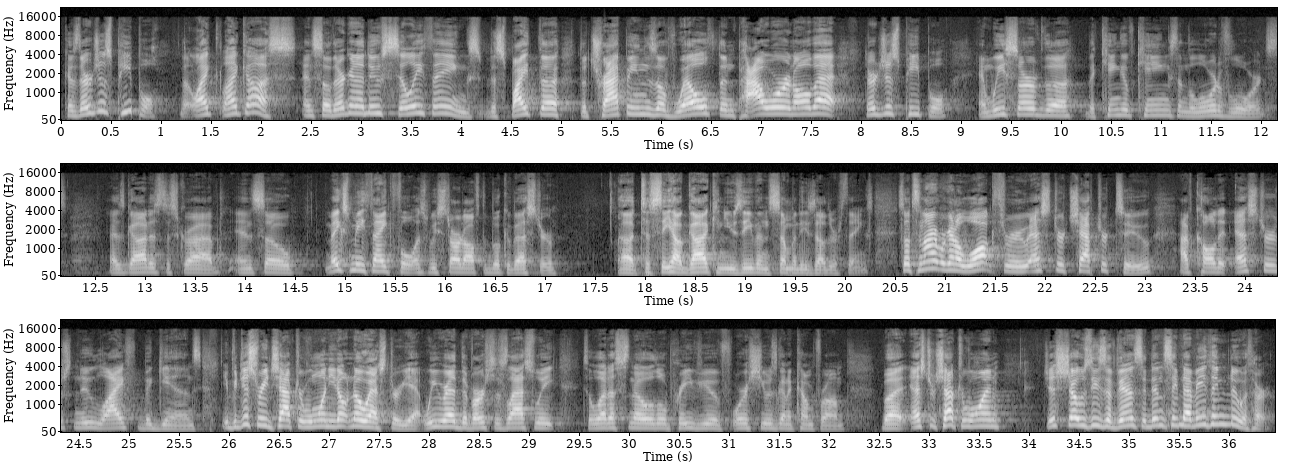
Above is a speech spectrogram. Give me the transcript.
because they're just people like, like us. And so they're going to do silly things despite the, the trappings of wealth and power and all that. They're just people. And we serve the, the King of Kings and the Lord of Lords, as God has described. And so makes me thankful as we start off the book of Esther. Uh, to see how God can use even some of these other things. So, tonight we're going to walk through Esther chapter 2. I've called it Esther's New Life Begins. If you just read chapter 1, you don't know Esther yet. We read the verses last week to let us know a little preview of where she was going to come from. But Esther chapter 1 just shows these events that didn't seem to have anything to do with her.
